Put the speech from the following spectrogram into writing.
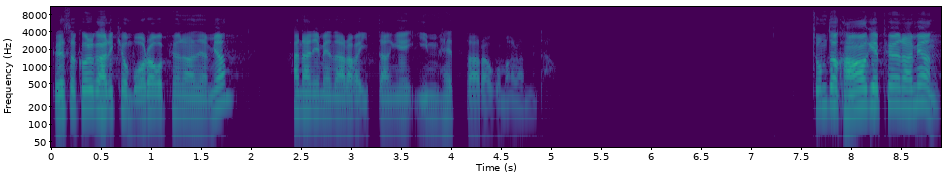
그래서 그걸 가리켜 뭐라고 표현하냐면 하나님의 나라가 이 땅에 임했다라고 말합니다. 좀 더 강하게 표현하면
